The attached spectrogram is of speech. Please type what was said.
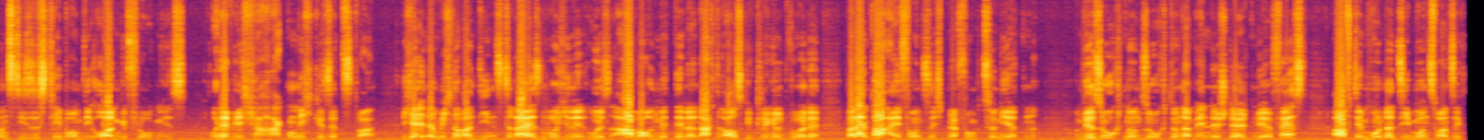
uns dieses Thema um die Ohren geflogen ist oder welcher Haken nicht gesetzt war. Ich erinnere mich noch an Dienstreisen, wo ich in den USA war und mitten in der Nacht rausgeklingelt wurde, weil ein paar iPhones nicht mehr funktionierten. Und wir suchten und suchten und am Ende stellten wir fest, auf dem 127.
